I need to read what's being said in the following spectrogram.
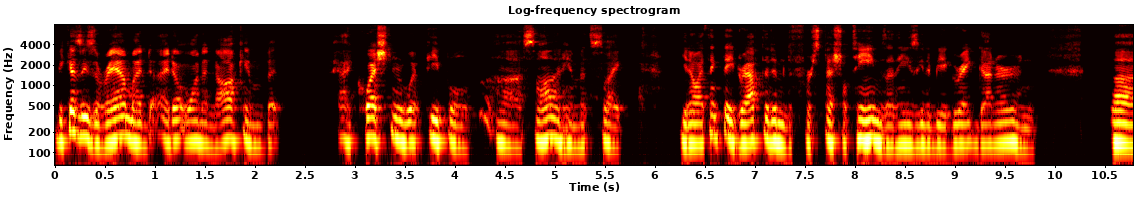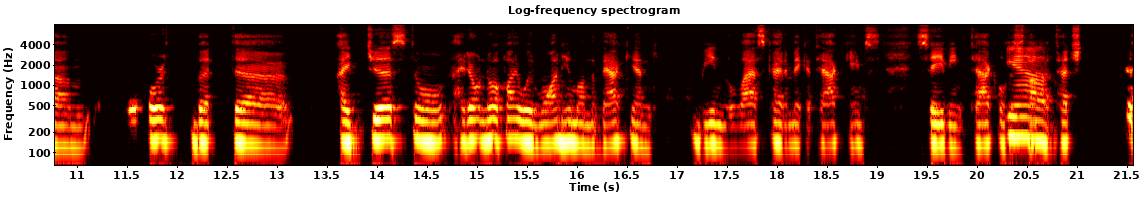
because he's a Ram, I, I don't want to knock him, but I question what people uh, saw in him. It's like, you know, I think they drafted him for special teams. I think he's going to be a great gunner and um, so forth. But uh, I just don't. I don't know if I would want him on the back end, being the last guy to make a tack games saving tackle to Yeah. stop a touch.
